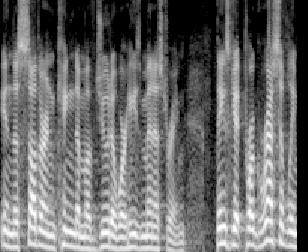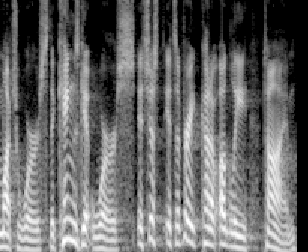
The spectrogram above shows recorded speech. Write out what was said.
in the southern kingdom of Judah where he's ministering. Things get progressively much worse. The kings get worse. It's just, it's a very kind of ugly time.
